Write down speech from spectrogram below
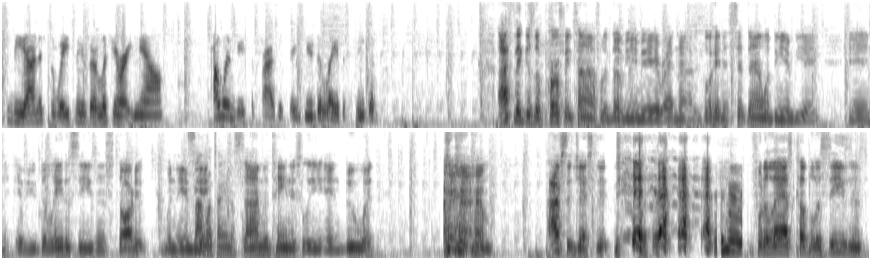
to be honest, the way things are looking right now, I wouldn't be surprised if they do delay the season. I think it's a perfect time for the WNBA right now to go ahead and sit down with the NBA. And if you delay the season, start it when the NBA Simultaneously. simultaneously and do what I've suggested for the last couple of seasons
